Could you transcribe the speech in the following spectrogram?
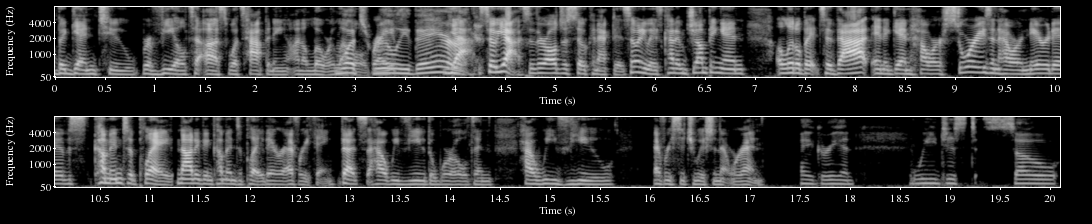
begin to reveal to us what's happening on a lower level. What's right? really there? Yeah. So yeah, so they're all just so connected. So anyways, kind of jumping in a little bit to that and again how our stories and how our narratives come into play. Not even come into play, they're everything. That's how we view the world and how we view every situation that we're in. I agree. And we just so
